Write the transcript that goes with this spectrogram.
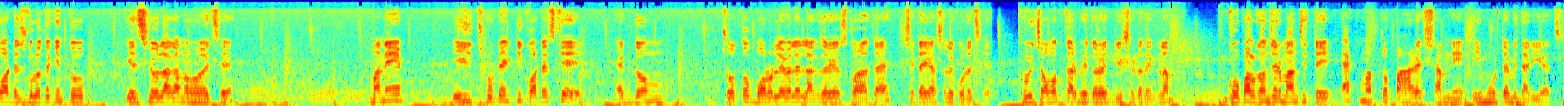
কটেজগুলোতে কিন্তু এসিও লাগানো হয়েছে। মানে এই ছোট একটি কটেজকে একদম যত বড় লেভেলে লাক্সারিয়াস করা যায়, সেটাই আসলে করেছে। খুবই চমৎকার ভেতরের দৃশ্যটা দেখলাম। গোপালগঞ্জের মানচিত্রে একমাত্র পাহাড়ের সামনে এই মুহূর্তে আমি দাঁড়িয়ে আছি।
